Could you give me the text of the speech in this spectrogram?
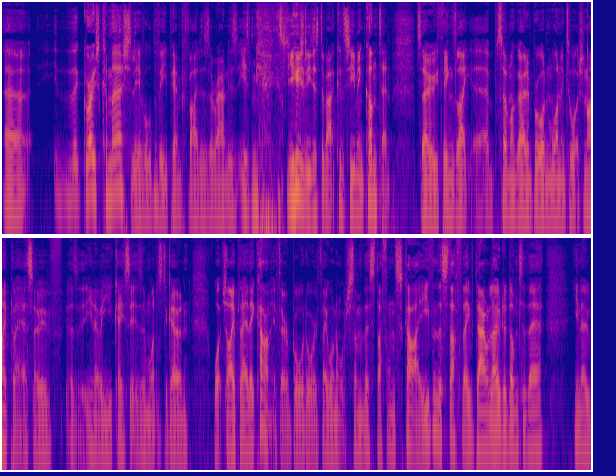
Uh, the gross commercially of all the VPN providers around is, is is usually just about consuming content. So things like uh, someone going abroad and wanting to watch an iPlayer. So if as a, you know a UK citizen wants to go and watch iPlayer, they can't if they're abroad, or if they want to watch some of their stuff on Sky, even the stuff they've downloaded onto their you know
